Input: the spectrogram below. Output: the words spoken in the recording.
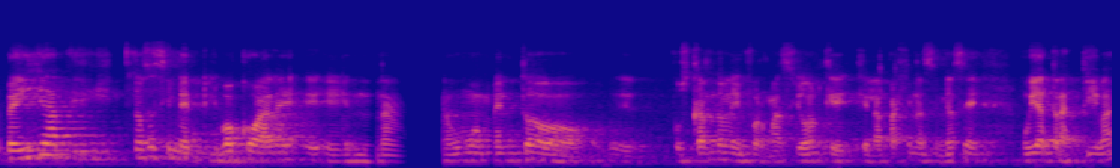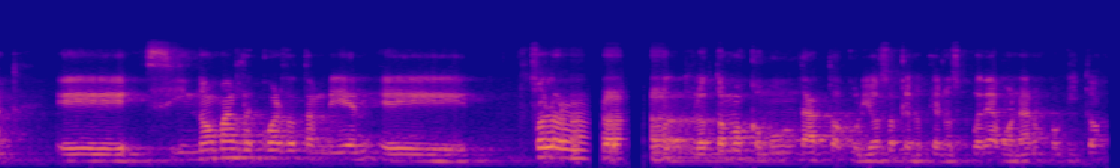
Veía, y no sé si me equivoco, Ale, en algún momento eh, buscando la información, que, la página se me hace muy atractiva. Eh, si no mal recuerdo también, eh, solo lo, tomo como un dato curioso que, nos puede abonar un poquito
